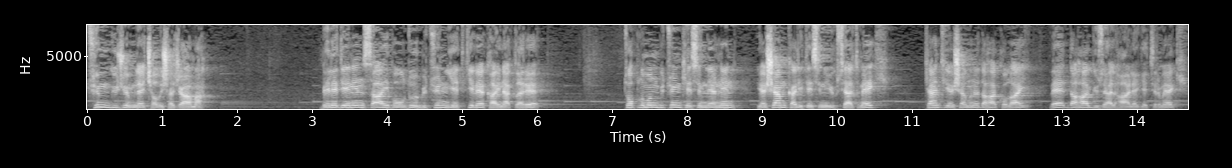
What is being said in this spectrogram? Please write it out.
tüm gücümle çalışacağıma, belediyenin sahip olduğu bütün yetki ve kaynakları, toplumun bütün kesimlerinin yaşam kalitesini yükseltmek, kent yaşamını daha kolay ve daha güzel hale getirmek,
